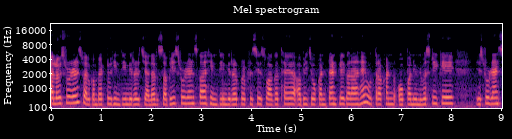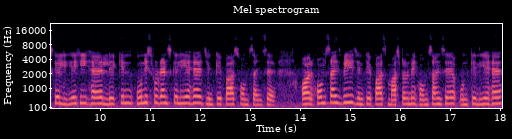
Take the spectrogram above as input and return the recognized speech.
Hello students welcome back to Hindi Mirror channel सभी स्टूडेंट्स का हिंदी मिरर पर फिर से स्वागत है। अभी जो कंटेंट लेकर आए हैं, उत्तराखंड ओपन यूनिवर्सिटी के स्टूडेंट्स के लिए ही है, लेकिन उन स्टूडेंट्स के लिए है जिनके पास होम साइंस है। और होम साइंस भी जिनके पास मास्टर में होम साइंस है, उनके लिए है।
